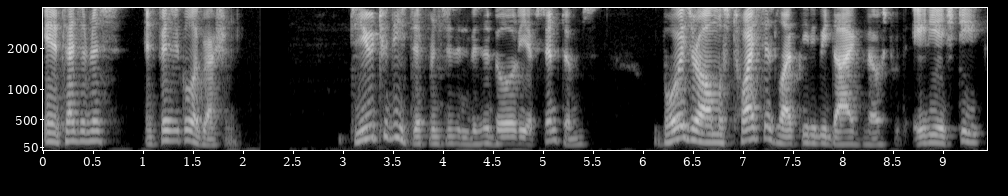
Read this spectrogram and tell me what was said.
inattentiveness, and physical aggression. Due to these differences in visibility of symptoms, boys are almost twice as likely to be diagnosed with ADHD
